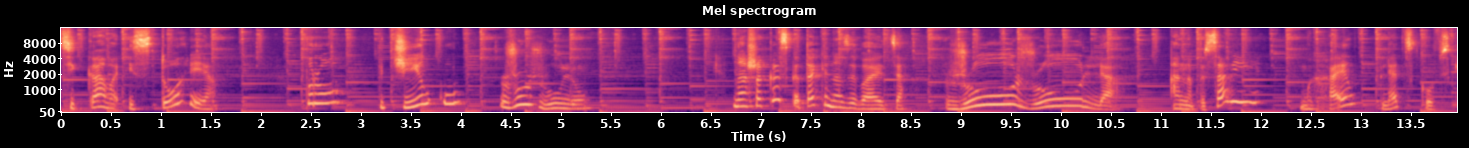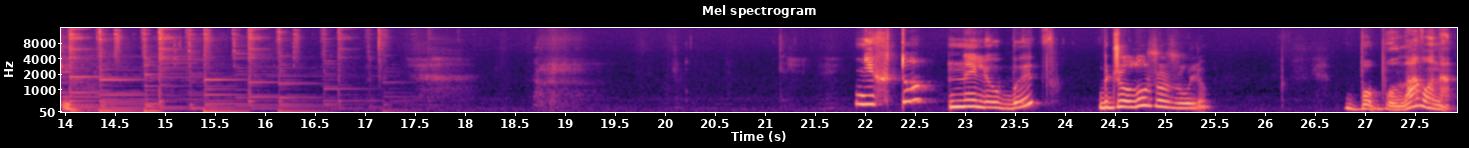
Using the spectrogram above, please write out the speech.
цікава історія про пчілку жужулю. Наша казка так і називається Жужуля. А написав її Михайло Пляцковський. Ніхто не любив бджолу жужулю, бо була вона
